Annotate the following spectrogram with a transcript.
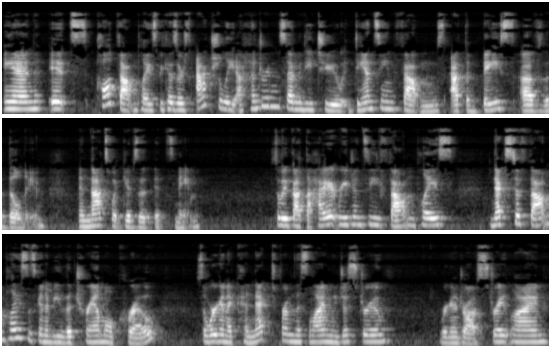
and it's called Fountain Place because there's actually 172 dancing fountains at the base of the building. And that's what gives it its name. So we've got the Hyatt Regency Fountain Place. Next to Fountain Place is gonna be the Trammell Crow. So we're gonna connect from this line we just drew. We're gonna draw a straight line.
